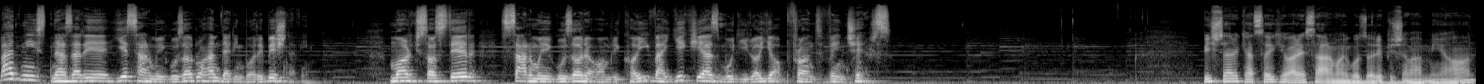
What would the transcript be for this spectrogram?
بد نیست نظر یه سرمایه گذار رو هم در این باره بشنویم. مارک ساستر سرمایه گذار آمریکایی و یکی از مدیرای Upfront Ventures بیشتر کسایی که برای سرمایه گذاری پیش من میان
